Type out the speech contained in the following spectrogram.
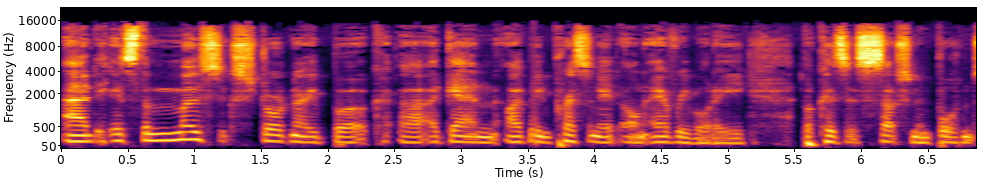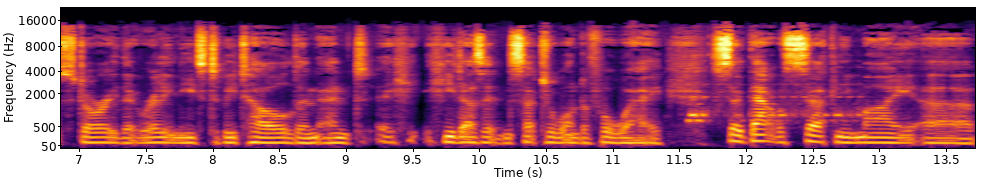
And it's the most extraordinary book. Uh, again, I've been pressing it on everybody because it's such an important story that really needs to be told, and, and he, he does it in such a wonderful way. So that was certainly my uh,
